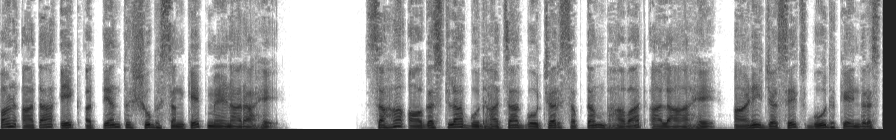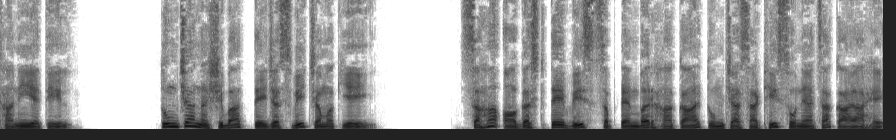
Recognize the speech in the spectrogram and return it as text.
पण आता एक अत्यंत शुभ संकेत मिळणार आहे. सहा ऑगस्टला बुधाचा गोचर सप्तम भावात आला आहे आणि जसेच बुध केंद्रस्थानी येतील. तुमच्या नशिबात तेजस्वी चमक येईल. सहा ऑगस्ट ते वीस सप्टेंबर हा काळ तुमच्यासाठी सोन्याचा काळ आहे.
